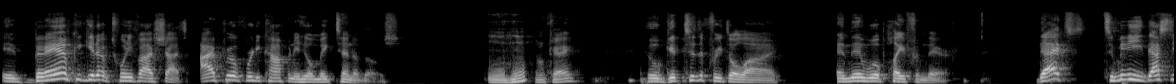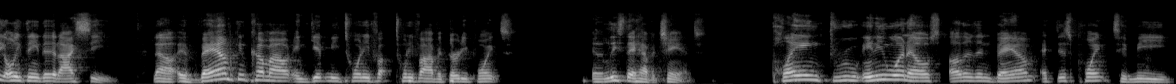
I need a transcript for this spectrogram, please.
if Bam can get up 25 shots, I feel pretty confident he'll make 10 of those. Mm-hmm. Okay. He'll get to the free throw line and then we'll play from there. That's to me, that's the only thing that I see. Now, if Bam can come out and get me 25, 25 or 30 points, at least they have a chance. Playing through anyone else other than Bam at this point, to me,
